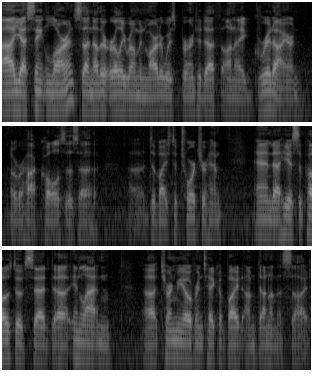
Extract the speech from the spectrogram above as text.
Uh, yes, Saint Lawrence, another early Roman martyr, was burned to death on a gridiron over hot coals as a, a device to torture him. And uh, he is supposed to have said uh, in Latin, uh, "Turn me over and take a bite. I'm done on this side."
